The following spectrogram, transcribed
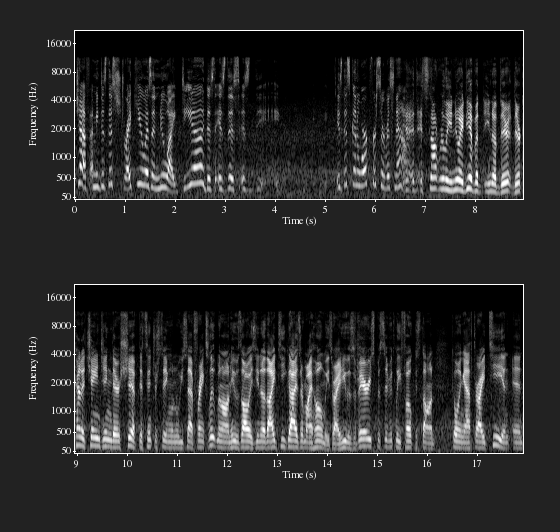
Jeff, I mean, does this strike you as a new idea? Does, is this, is, is this going to work for ServiceNow? It's not really a new idea, but you know, they're, they're kind of changing their shift. It's interesting when we used to have Frank Slootman on, he was always, you know, the IT guys are my homies, right? He was very specifically focused on going after IT, and, and,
